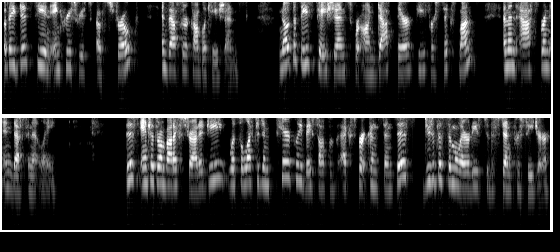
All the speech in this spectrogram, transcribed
but they did see an increased risk of stroke and vascular complications. Note that these patients were on DAP therapy for six months and then aspirin indefinitely. This antithrombotic strategy was selected empirically based off of expert consensus due to the similarities to the stent procedure.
